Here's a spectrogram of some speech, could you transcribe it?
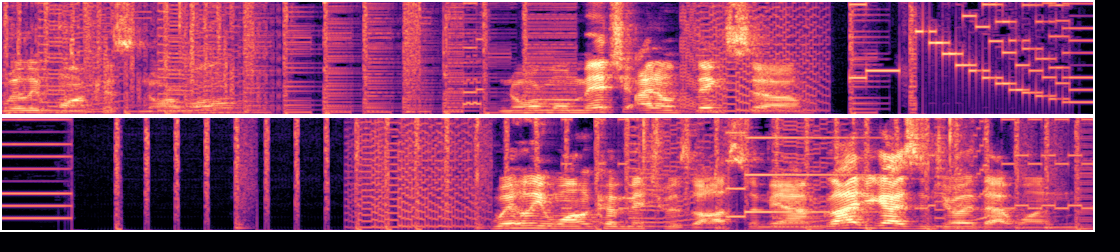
Willy Wonka's normal? Normal Mitch? I don't think so. Willy Wonka Mitch was awesome. Yeah, I'm glad you guys enjoyed that one.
